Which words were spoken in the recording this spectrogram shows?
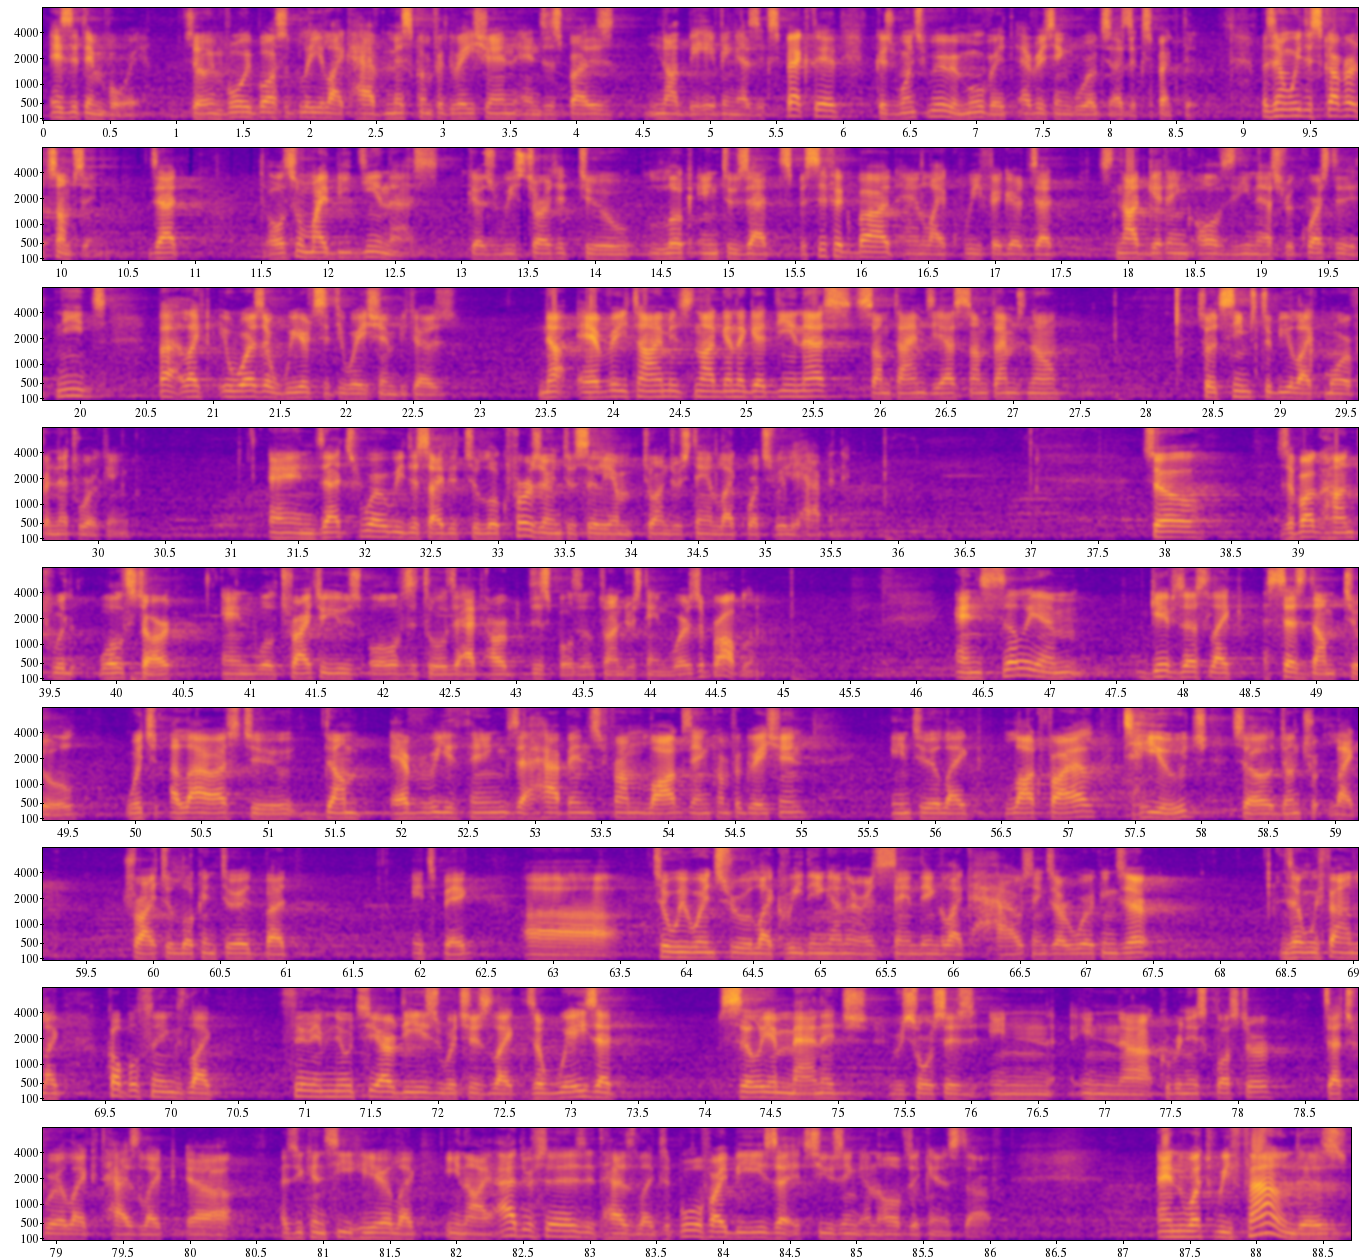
is it Envoy? So Envoy possibly like have misconfiguration and this part is not behaving as expected because once we remove it, everything works as expected. But then we discovered something that also might be DNS because we started to look into that specific pod and like we figured that it's not getting all of the DNS requested it needs. But like it was a weird situation because not every time it's not gonna get DNS. Sometimes yes, sometimes no. So it seems to be like more of a networking. And that's where we decided to look further into Cilium to understand like what's really happening. So the bug hunt will, will start and we'll try to use all of the tools at our disposal to understand where's the problem. And Cilium gives us like a sysdump tool which allow us to dump everything that happens from logs and configuration into like log file. It's huge, so don't tr like try to look into it, but it's big. Uh, so we went through like reading and understanding like how things are working there. And then we found like a couple things like Cilium node CRDs, which is like the ways that Cilium manage resources in in uh, Kubernetes cluster. That's where like it has like uh, as you can see here like ENI addresses. It has like the pool of IPs that it's using and all of that kind of stuff. And what we found is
